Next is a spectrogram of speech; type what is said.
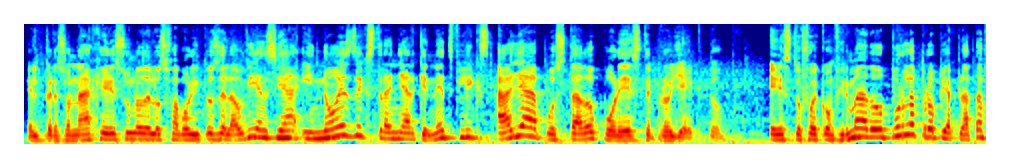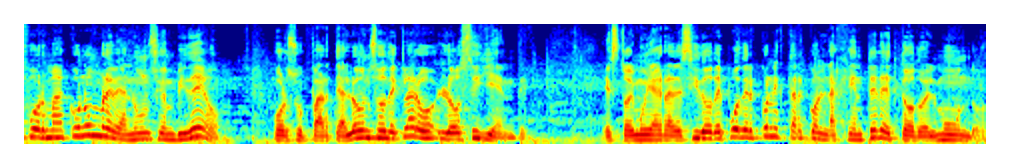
El personaje es uno de los favoritos de la audiencia y no es de extrañar que Netflix haya apostado por este proyecto. Esto fue confirmado por la propia plataforma con un breve anuncio en video, por su parte, Alonso declaró lo siguiente. Estoy muy agradecido de poder conectar con la gente de todo el mundo,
